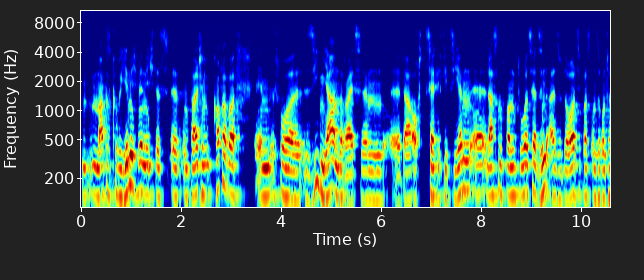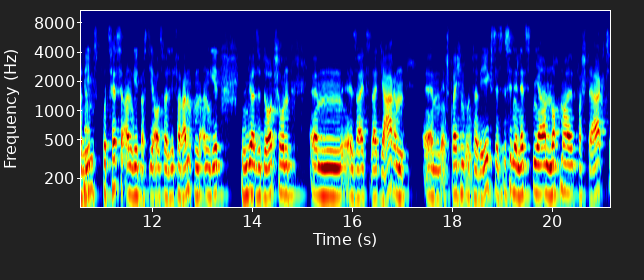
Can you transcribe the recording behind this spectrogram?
Markus, korrigiere mich, wenn ich das äh, im falschen Kopf, aber ähm, vor sieben Jahren bereits ähm, äh, da auch zertifizieren äh, lassen von Tourset, sind also dort, was unsere Unternehmensprozesse angeht, was die Auswahl Lieferanten angeht, sind wir also dort schon ähm, seit, seit Jahren ähm, entsprechend unterwegs. Das ist in den letzten Jahren nochmal verstärkt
